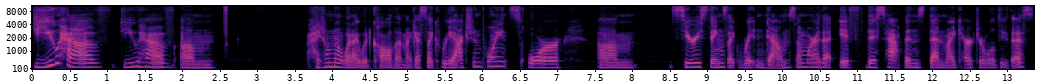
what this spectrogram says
do you have do you have um i don't know what i would call them i guess like reaction points or um serious things like written down somewhere that if this happens then my character will do this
